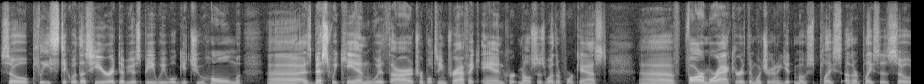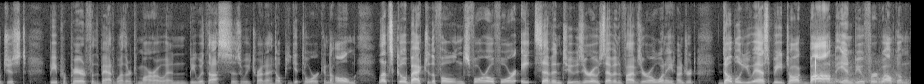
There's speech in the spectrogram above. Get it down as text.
So please stick with us here at WSB. We will get you home uh, as best we can with our triple team traffic and Kirk Mellish's weather forecast. Uh, far more accurate than what you're going to get most place other places. So just be prepared for the bad weather tomorrow and be with us as we try to help you get to work and to home. Let's go back to the phones 404 872 0750 1 800 WSB Talk. Bob in Buford, welcome.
